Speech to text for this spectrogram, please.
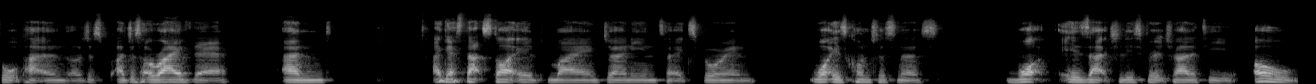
thought patterns. I was just i just arrived there and i guess that started my journey into exploring what is consciousness what is actually spirituality oh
